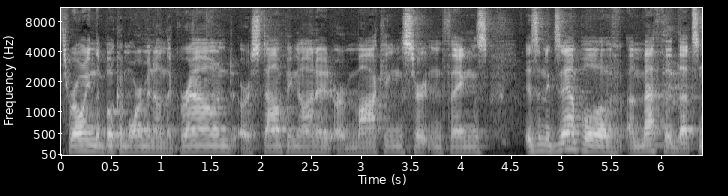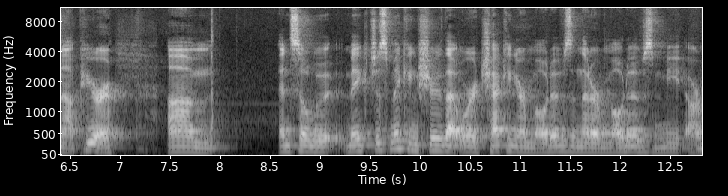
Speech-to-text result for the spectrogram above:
throwing the Book of Mormon on the ground or stomping on it or mocking certain things is an example of a method that's not pure. Um, and so make, just making sure that we're checking our motives and that our motives meet our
